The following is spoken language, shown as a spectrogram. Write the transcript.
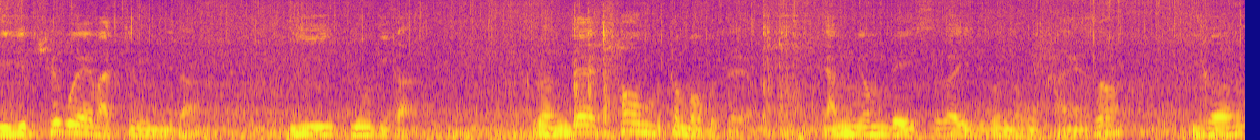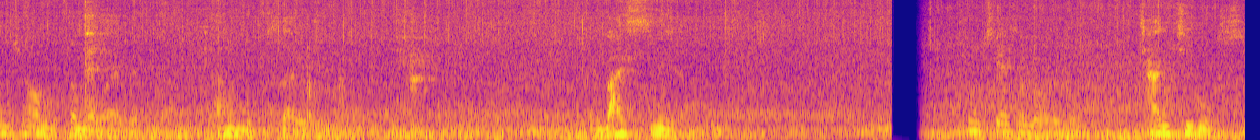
이 집 최고의 맛집입니다. 이 요리가. 그런데 처음부터 먹으세요. 양념 베이스가 이 집은 너무 강해서 이거는 처음부터 먹어야 됩니다. 닭목살구이. 네, 맛있습니다. 김치에서 먹어도. 잔치국수.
